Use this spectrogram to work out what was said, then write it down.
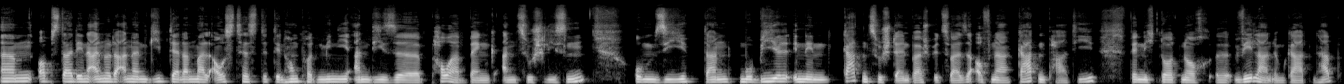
ähm, ob es da den einen oder anderen gibt, der dann mal austestet, den HomePod Mini an diese Powerbank anzuschließen, um sie dann mobil in den Garten zu stellen, beispielsweise auf einer Gartenparty, wenn ich dort noch äh, WLAN im Garten habe.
